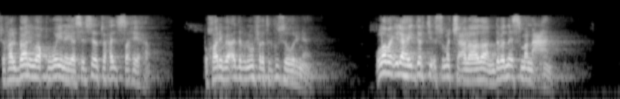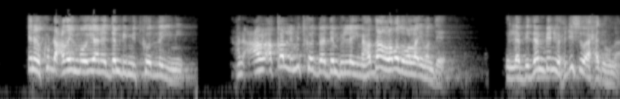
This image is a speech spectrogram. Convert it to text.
sheekh albaani waa quweynaya silsilatu xadiis saxiixa. Bukhaari baa adab almufradka ku soo warinaya. Laba ilaahay dartii isuma jeclaadaan dabeedna isma nacaan. Inay ku dhacday mooyaane dembi midkood la yimi. Yani cala alaqali midkood baa dembi la yimi. Haddaan labaduba la iman dee. Ila bidanbin yuxdisuhu axaduhuma.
